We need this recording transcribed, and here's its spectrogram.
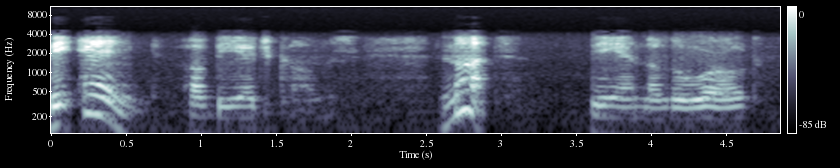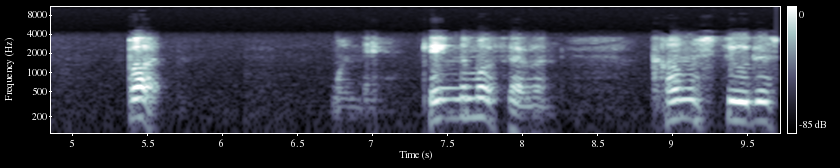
the end of the age comes, not the end of the world, but when the kingdom of heaven comes to this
